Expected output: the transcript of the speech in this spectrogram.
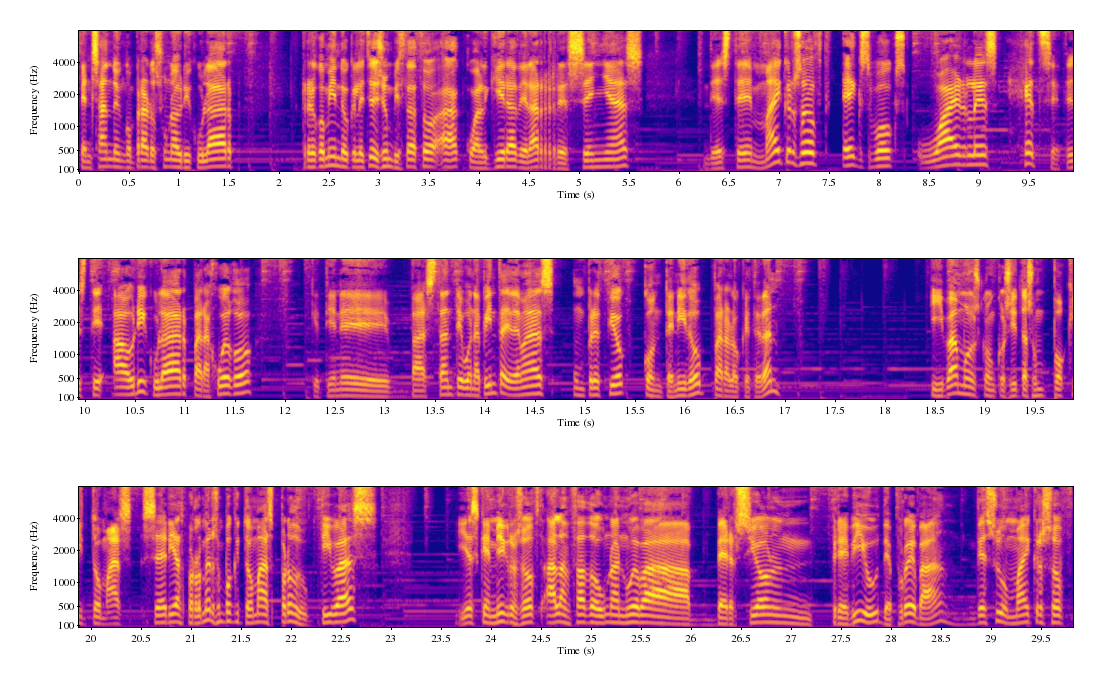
pensando en compraros un auricular, recomiendo que le echéis un vistazo a cualquiera de las reseñas de este Microsoft Xbox Wireless Headset, este auricular para juego que tiene bastante buena pinta y además un precio contenido para lo que te dan. Y vamos con cositas un poquito más serias, por lo menos un poquito más productivas. Y es que Microsoft ha lanzado una nueva versión preview de prueba de su Microsoft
